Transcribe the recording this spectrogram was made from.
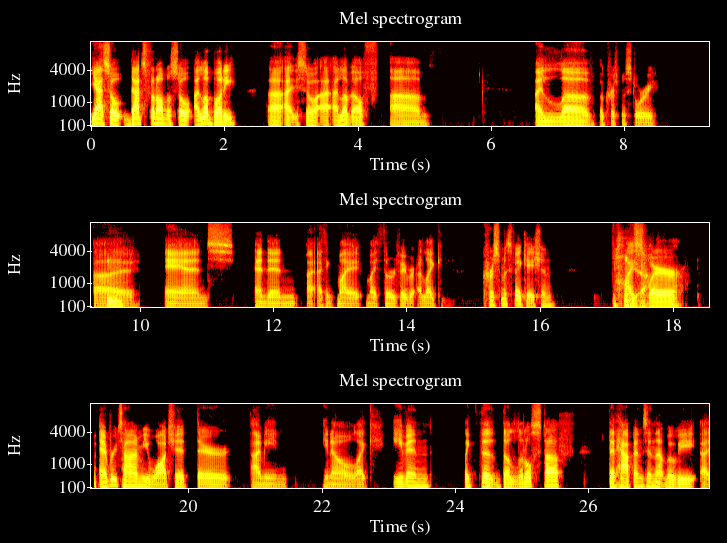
yeah, so that's phenomenal. So I love Buddy. Uh, I so I, I love Elf. Um, I love A Christmas Story. Uh, mm. and and then I, I, think my my third favorite, I like Christmas Vacation. Oh, I yeah. swear, every time you watch it, there. I mean, you know, like even like the the little stuff that happens in that movie uh,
